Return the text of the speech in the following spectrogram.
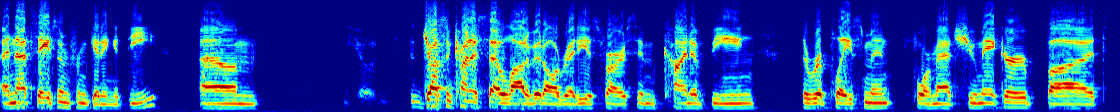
and that saves him from getting a D. Um, Justin kind of said a lot of it already as far as him kind of being the replacement for Matt Shoemaker, but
